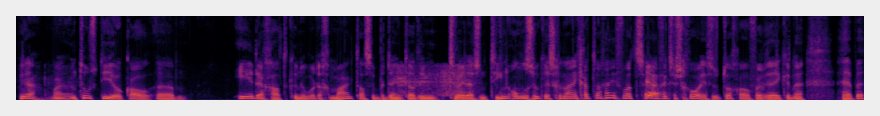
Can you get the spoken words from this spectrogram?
Ja, maar een toets die ook al ehm, eerder had kunnen worden gemaakt... als je bedenkt dat in 2010 onderzoek is gedaan. Ik ga toch even wat cijfertjes gooien als we het toch over rekenen hebben.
